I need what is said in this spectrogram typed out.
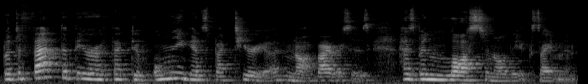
But the fact that they are effective only against bacteria, not viruses, has been lost in all the excitement.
